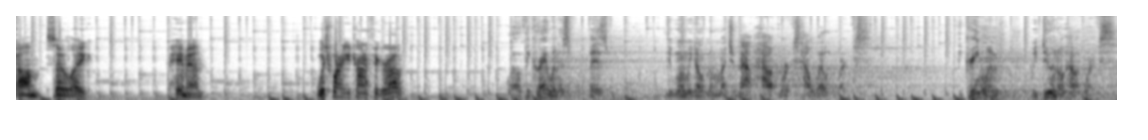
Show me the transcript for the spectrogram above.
Um, so like, hey man, which one are you trying to figure out? Well, the gray one is is the one we don't know much about how it works, how well it works. The green one, we do know how it works.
